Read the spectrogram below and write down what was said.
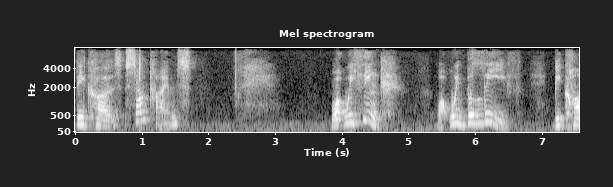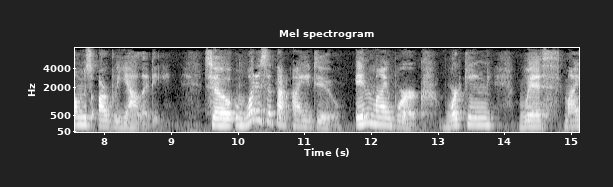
Because sometimes what we think, what we believe becomes our reality. So what is it that I do in my work, working with my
